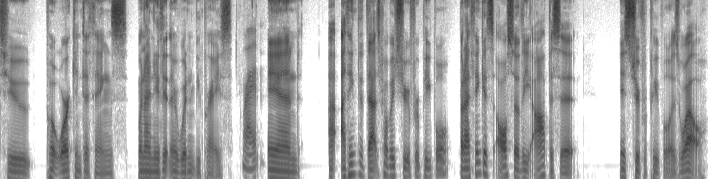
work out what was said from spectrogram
to put work into things when I knew that there wouldn't be praise. Right. And I, I think that that's probably true for people, but I think it's also the opposite is true for people as well.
